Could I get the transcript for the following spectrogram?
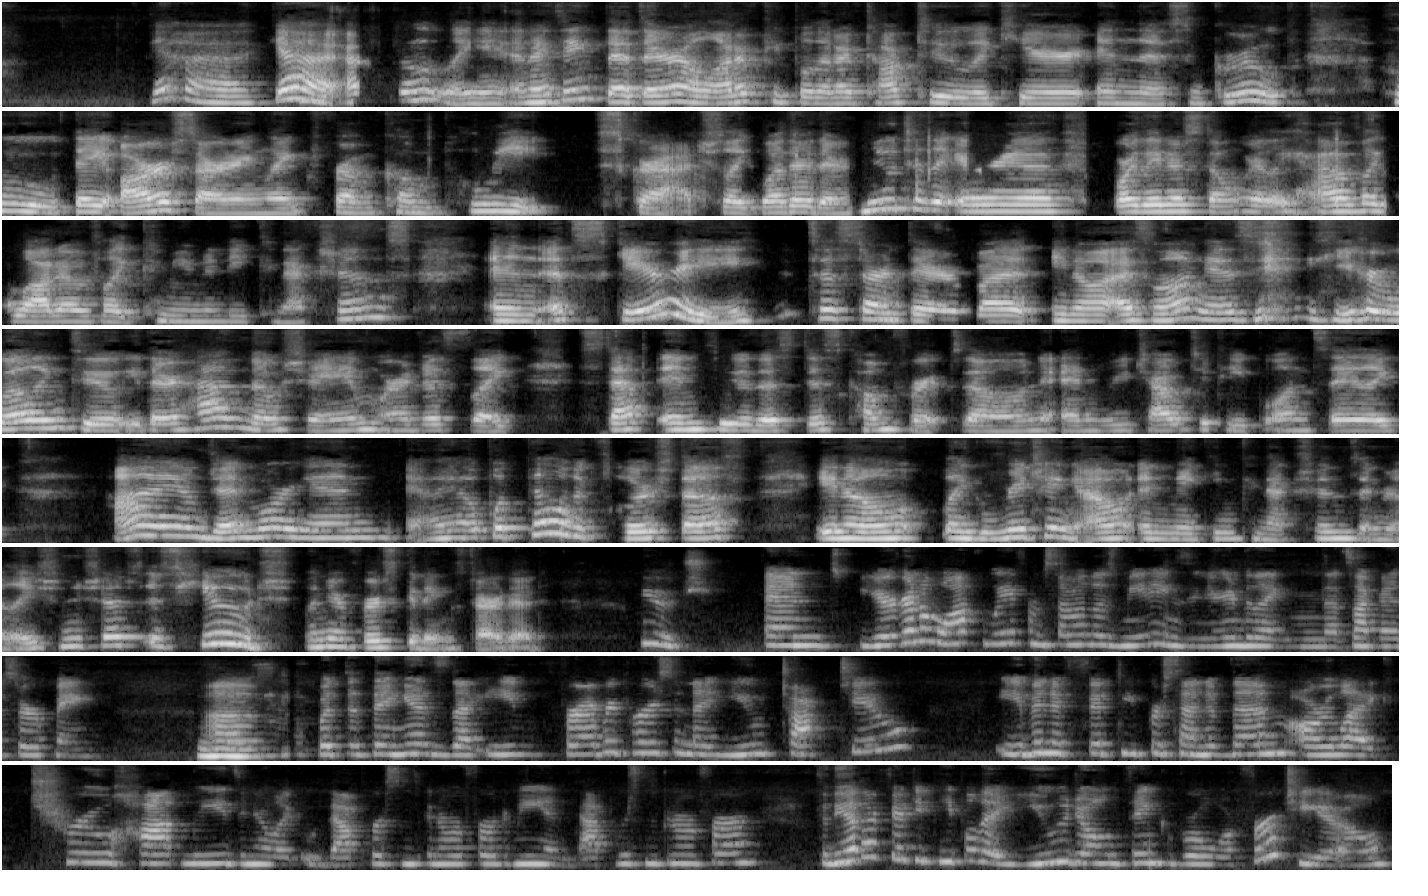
Yeah, yeah, absolutely. And I think that there are a lot of people that I've talked to like here in this group who they are starting like from complete scratch, like whether they're new to the area or they just don't really have like a lot of like community connections. And it's scary to start there, but you know, as long as you're willing to either have no shame or just like step into this discomfort zone and reach out to people and say like hi, I'm Jen Morgan. I help with pelvic floor stuff. You know, like reaching out and making connections and relationships is huge when you're first getting started. Huge. And you're going to walk away from some of those meetings and you're going to be like, mm, that's not going to serve me. Mm-hmm. Um, but the thing is that for every person that you talk to, even if 50% of them are like true hot leads and you're like, oh, that person's going to refer to me and that person's going to refer, for the other 50 people that you don't think will refer to you,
